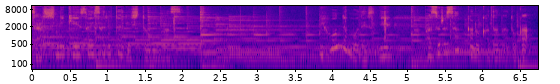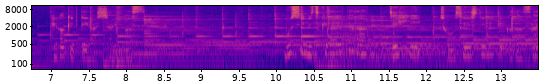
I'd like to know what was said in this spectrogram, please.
雑誌に掲載されたりしております。日本でもですねパズル作家の方などが手がけていらっしゃいます。もし見つけられたら是非挑戦してみてください。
